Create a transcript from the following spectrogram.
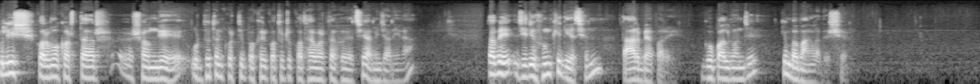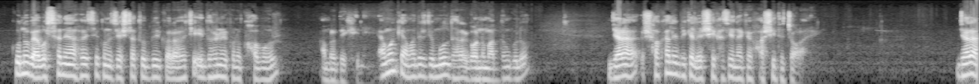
পুলিশ কর্মকর্তার সঙ্গে ঊর্ধ্বতন কর্তৃপক্ষের কতটুকু কথাবার্তা হয়েছে আমি জানি না। তবে যিনি হুমকি দিয়েছেন তার ব্যাপারে গোপালগঞ্জে কিংবা বাংলাদেশে। কোনো ব্যবস্থা নেওয়া হয়েছে, কোনো চেষ্টা তদবির করা হয়েছে, এই ধরনের কোনো খবর আমরা দেখিনি। এমনকি আমাদের যে মূলধারার গণমাধ্যমগুলো, যারা সকালে বিকেলে শেখ হাসিনাকে ফাঁসিতে চড়ায়, যারা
